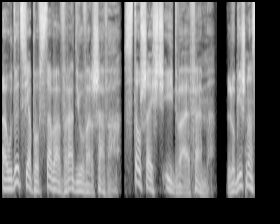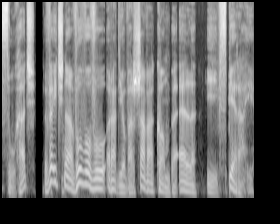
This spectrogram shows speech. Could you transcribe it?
Audycja powstała w Radiu Warszawa 106 i 2 FM. Lubisz nas słuchać? Wejdź na www.radiowarszawa.com.pl i wspieraj.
